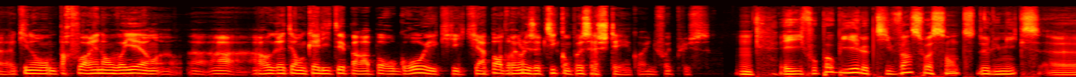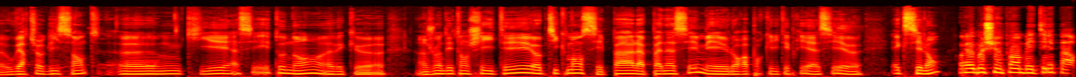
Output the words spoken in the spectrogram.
euh, qui n'ont parfois rien à envoyer, en- à, regretter en qualité par rapport au gros et qui, qui apportent vraiment les optiques qu'on peut s'acheter, quoi, une fois de plus. Et il faut pas oublier le petit 2060 de Lumix, euh, ouverture glissante, euh, qui est assez étonnant avec euh, un joint d'étanchéité. Optiquement, c'est pas la panacée, mais le rapport qualité-prix est assez excellent. Ouais, moi je suis un peu embêté par,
